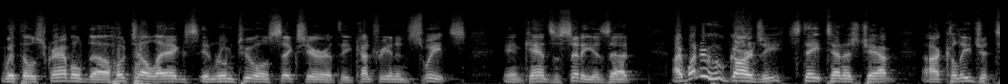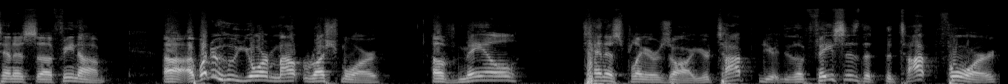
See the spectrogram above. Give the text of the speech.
with those scrambled uh, hotel eggs in room two hundred six here at the Country Inn and Suites in Kansas City. Is that I wonder who Gardsy, state tennis champ, uh, collegiate tennis uh, phenom. Uh, I wonder who your Mount Rushmore of male tennis players are. Your top, your, the faces, the, the top four.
